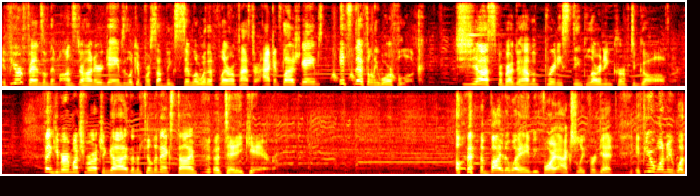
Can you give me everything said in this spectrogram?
If you're fans of the Monster Hunter games and looking for something similar with a flair of faster hack and slash games, it's definitely worth a look. Just prepare to have a pretty steep learning curve to go over. Thank you very much for watching guys, and until the next time, uh, take care. By the way, before I actually forget, if you're wondering what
